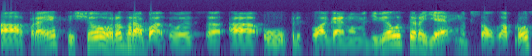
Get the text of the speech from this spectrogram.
а, проект еще разрабатывается, а у предполагаемого девелопера я ему написал запрос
